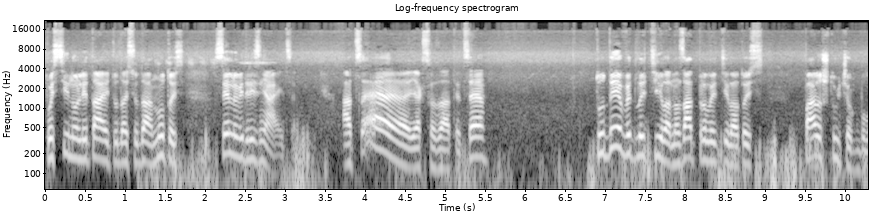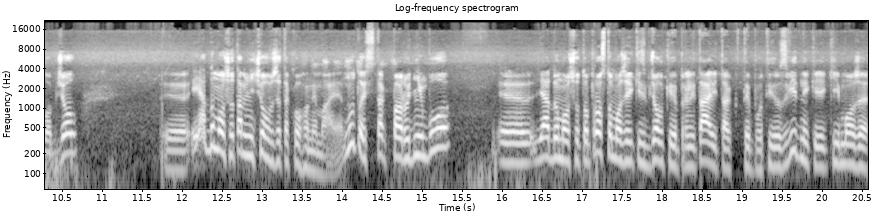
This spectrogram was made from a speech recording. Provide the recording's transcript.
постійно літають туди-сюди. Ну, тобто, сильно відрізняється. А це, як сказати, це туди відлетіла, назад прилетіла, тобто пару штучок було бджол. Е, І я думав, що там нічого вже такого немає. Ну, тобто так пару днів було. Е, Я думав, що то просто може якісь бджолки прилітають, так, типу ті розвідники, які може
